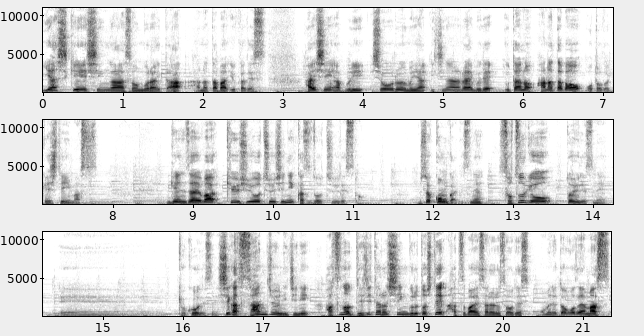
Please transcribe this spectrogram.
癒し系シンガーソングライター花束ゆかです。配信アプリショールームや17ライブで歌の花束をお届けしています。現在は九州を中心に活動中ですと。そして今回ですね卒業というですね、えー、曲をですね4月30日に初のデジタルシングルとして発売されるそうです。おめでとうございます。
